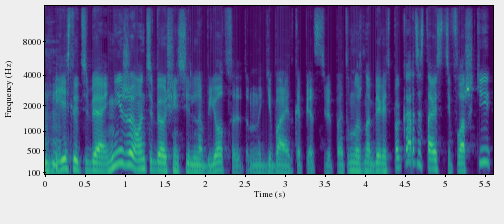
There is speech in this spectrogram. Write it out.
Угу. И если у тебя ниже, он тебя очень сильно бьется, там, нагибает капец тебе. Поэтому нужно бегать по карте, ставить эти флажки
